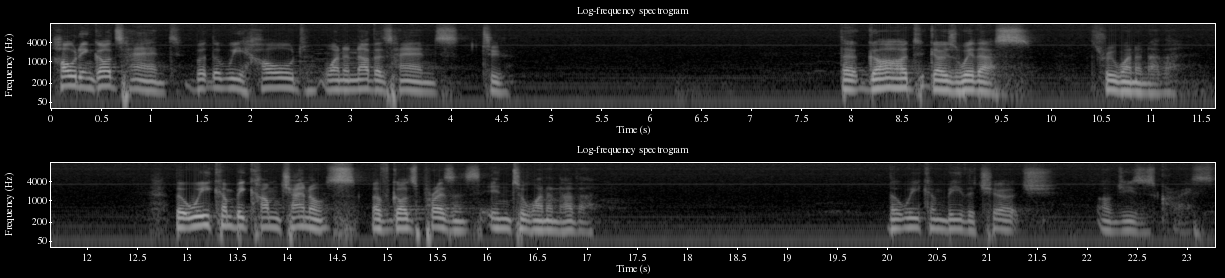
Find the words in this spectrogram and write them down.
holding God's hand, but that we hold one another's hands too. That God goes with us through one another. That we can become channels of God's presence into one another. That we can be the church of Jesus Christ.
